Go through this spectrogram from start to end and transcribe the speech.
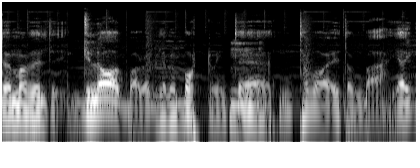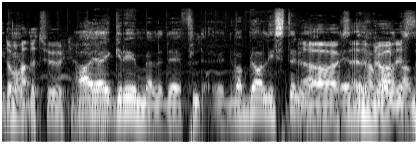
då är man väldigt glad bara och glömmer bort och inte ta vara utan bara, jag är grym. De hade tur kanske. Ja, jag är grym eller det, är det var bra listor Ja, exakt. den här Bra månaden.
